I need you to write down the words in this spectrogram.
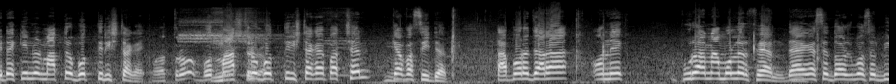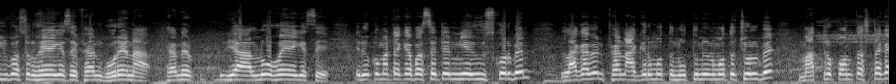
এটা কিনবেন মাত্র বত্রিশ টাকায়। মাত্র মাত্র বত্রিশ টাকায় পাচ্ছেন ক্যাপাসিটার তারপরে যারা অনেক পুরান আমলের ফ্যান দেখা গেছে দশ বছর বিশ বছর হয়ে গেছে ফ্যান ঘোরে না ফ্যানের ইয়া লো হয়ে গেছে। এরকম একটা ক্যাপাসিটার নিয়ে ইউজ করবেন লাগাবেন ফ্যান আগের মতো নতুনের মতো চলবে। মাত্র পঞ্চাশ টাকা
